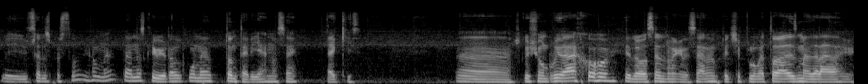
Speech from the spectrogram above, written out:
Y se les prestó. Dijo, "Ah, van a escribir alguna tontería, no sé, X. Ah, escuchó un ruidajo y luego se regresaron, pinche pluma toda desmadrada. güey.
